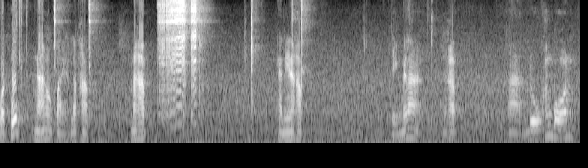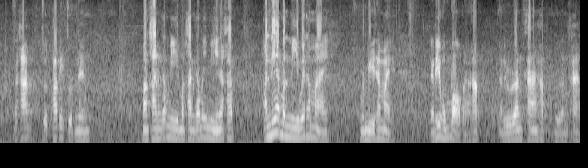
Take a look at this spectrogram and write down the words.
กดปุ๊บง้างออกไปแล้วพับนะครับแค่นี้นะครับเจ๋งไหมล่ะนะครับ อ่าดูข้างบนนะครับ จุดพับอีกจุดหนึ่ง บางคันก็มีบางคันก็ไม่มีนะครับ อันเนี้ยมันมีไว้ทำไม มันมีทำไม อย่างที่ผมบอกนะครับดูด้านข้างครับดูด้านข้าง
